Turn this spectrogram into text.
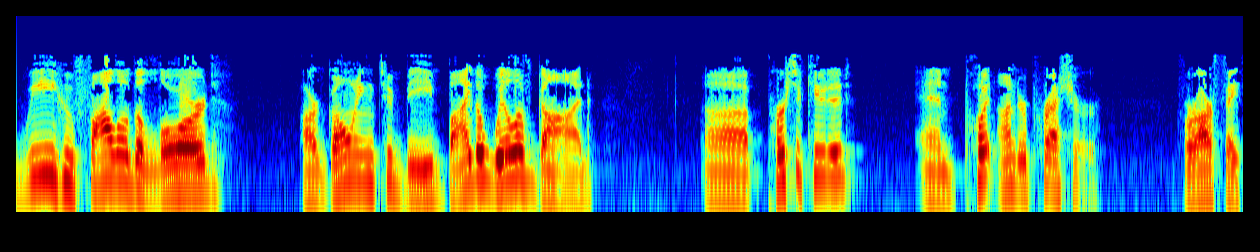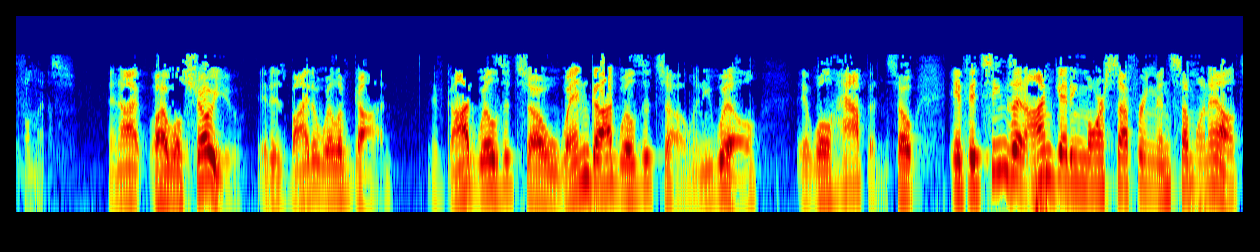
we who follow the Lord are going to be, by the will of God, uh, persecuted and put under pressure for our faithfulness. And I, I will show you it is by the will of God. If God wills it so, when God wills it so, and He will, it will happen. So if it seems that I'm getting more suffering than someone else,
